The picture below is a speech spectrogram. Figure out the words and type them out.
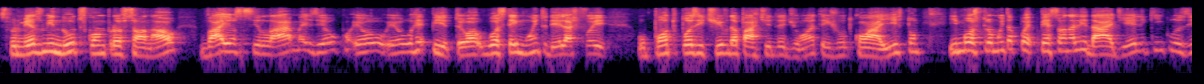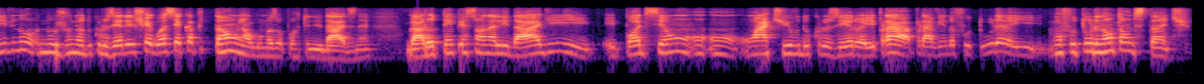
os primeiros minutos como profissional, vai oscilar, mas eu, eu, eu repito, eu gostei muito dele, acho que foi o ponto positivo da partida de ontem, junto com o Ayrton, e mostrou muita personalidade. Ele que, inclusive, no, no Júnior do Cruzeiro, ele chegou a ser capitão em algumas oportunidades, né? O garoto tem personalidade e, e pode ser um, um, um, ativo do Cruzeiro aí para a vinda futura e num futuro não tão distante.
